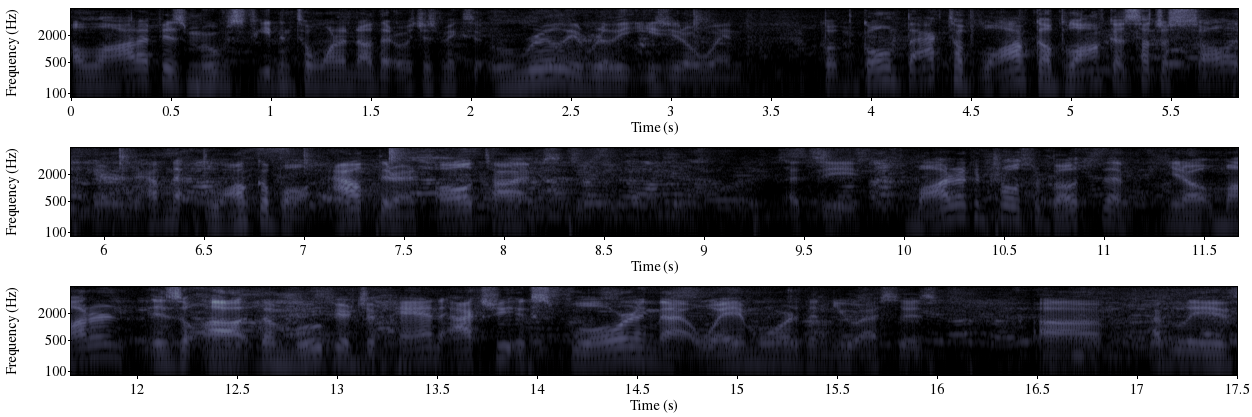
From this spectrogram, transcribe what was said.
A lot of his moves feed into one another, which just makes it really, really easy to win. But going back to Blanka, Blanka is such a solid character. Having that Blanka ball out there at all times. Let's see. Modern controls for both of them. You know, modern is uh, the move here. Japan actually exploring that way more than US is. Um, I believe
